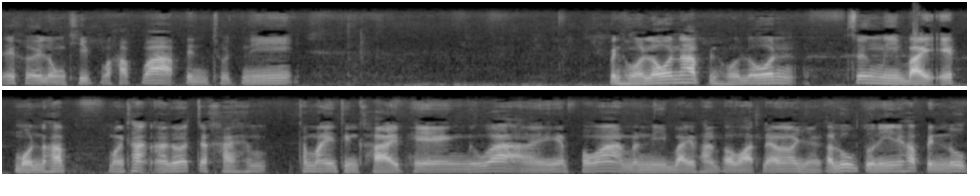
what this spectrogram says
ได้เคยลงคลิปว่าครับว่าเป็นชุดนี้ เป็นหัวโล้นนะครับ เป็นหัวโล้น ซึ่งมีใบ F หมดนะครับ บางท่านอาจจะว่าจะขายทำไมถึงขายแพงหรือว่าอะไรเงี้ยเพราะว่ามันมีใบพันธุ์ประวัติแล้วอย่างกับลูกตัวนี้นะครับ เป็นลูก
